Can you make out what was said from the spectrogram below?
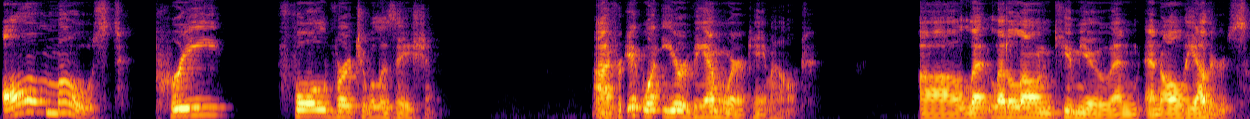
almost pre full virtualization. I forget what year VMware came out. Uh, let let alone QEMU and and all the others.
